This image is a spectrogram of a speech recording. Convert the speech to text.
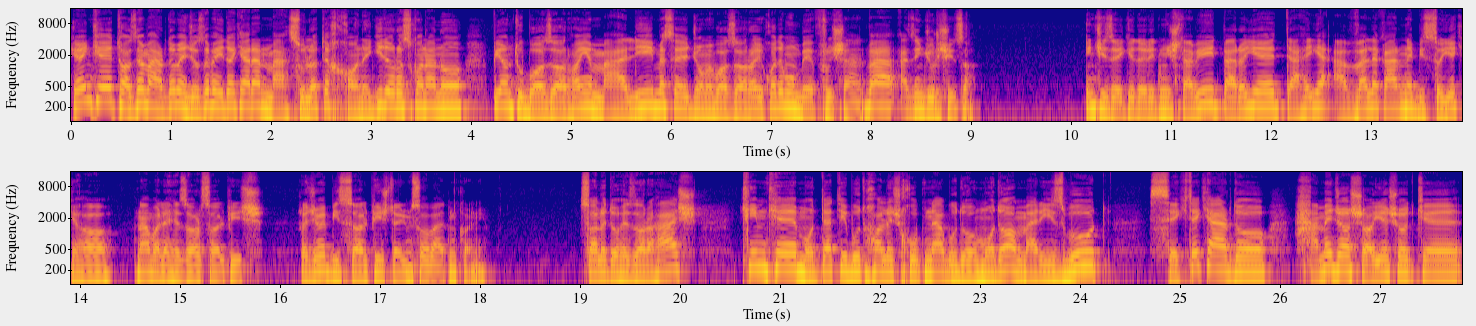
یا اینکه تازه مردم اجازه پیدا کردن محصولات خانگی درست کنن و بیان تو بازارهای محلی مثل جمعه بازارهای خودمون بفروشن و از این جور چیزا. این چیزایی که دارید میشنوید برای دهه اول قرن 21 ها نه مال هزار سال پیش. راجع به 20 سال پیش داریم صحبت می‌کنیم. سال 2008 کیم که مدتی بود حالش خوب نبود و مدام مریض بود سکته کرد و همه جا شایع شد که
